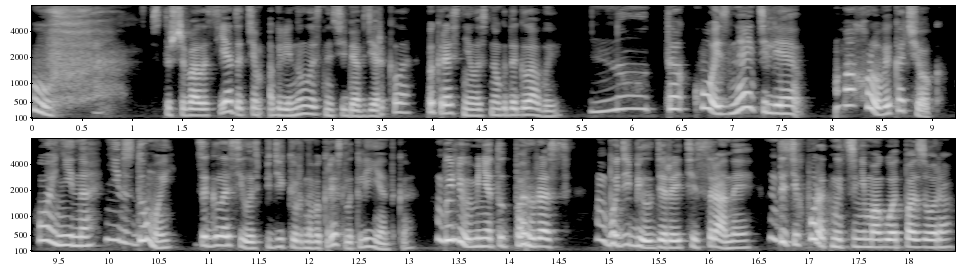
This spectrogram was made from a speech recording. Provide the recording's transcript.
«Уф!» – стушевалась я, затем оглянулась на себя в зеркало, покраснела с ног до головы. «Ну, такой, знаете ли, махровый качок». «Ой, Нина, не вздумай!» – заголосилась педикюрного кресла клиентка. «Были у меня тут пару раз бодибилдеры эти сраные. До сих пор отмыться не могу от позора».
